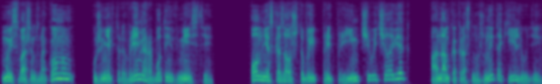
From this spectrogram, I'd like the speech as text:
Мы с вашим знакомым уже некоторое время работаем вместе. Он мне сказал, что вы предприимчивый человек, а нам как раз нужны такие люди.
